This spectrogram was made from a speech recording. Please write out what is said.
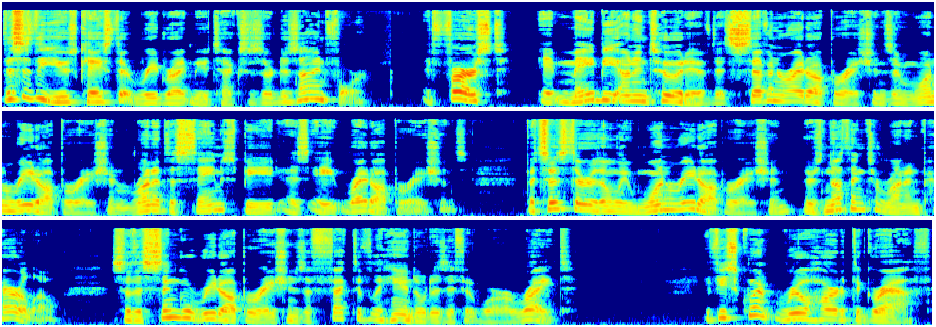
This is the use case that read-write mutexes are designed for. At first, it may be unintuitive that seven write operations and one read operation run at the same speed as eight write operations. But since there is only one read operation, there's nothing to run in parallel, so the single read operation is effectively handled as if it were a write. If you squint real hard at the graph,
